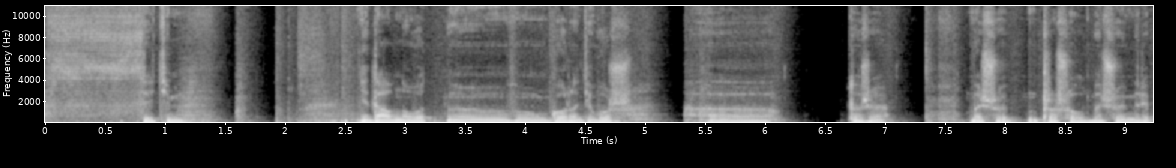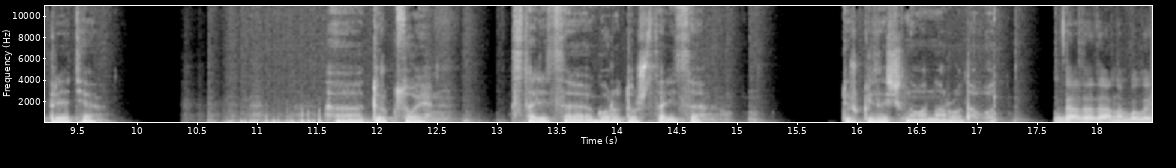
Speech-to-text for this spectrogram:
С этим недавно вот э, в городе Вош э, тоже большой, прошел большое мероприятие э, Тюрксой. Столица, город тоже столица тюркоязычного народа. Вот. Да-да-да, она была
